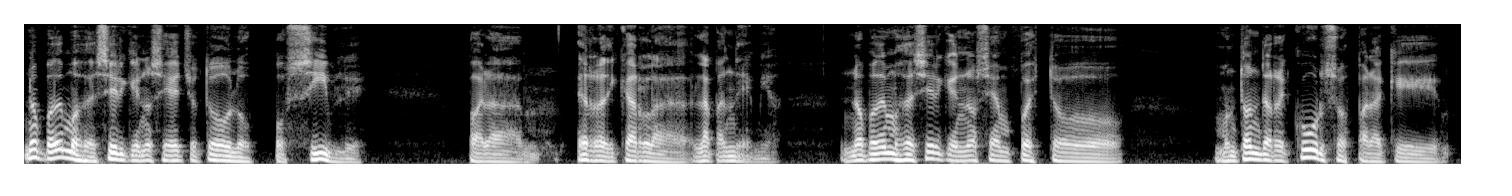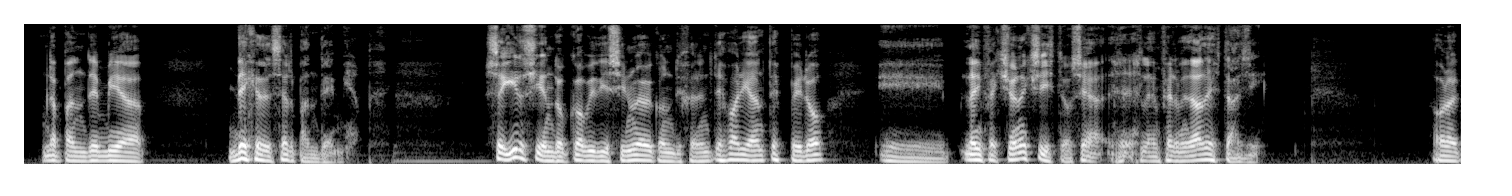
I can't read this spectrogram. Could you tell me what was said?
No podemos decir que no se ha hecho todo lo posible para erradicar la, la pandemia. No podemos decir que no se han puesto un montón de recursos para que la pandemia deje de ser pandemia. Seguir siendo COVID-19 con diferentes variantes, pero eh, la infección existe, o sea, la enfermedad está allí. Ahora,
